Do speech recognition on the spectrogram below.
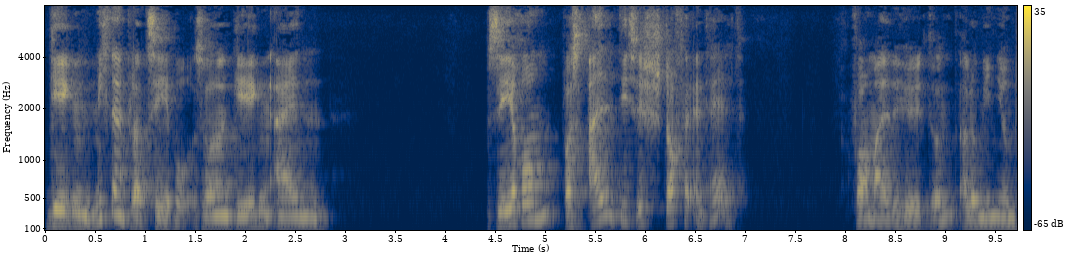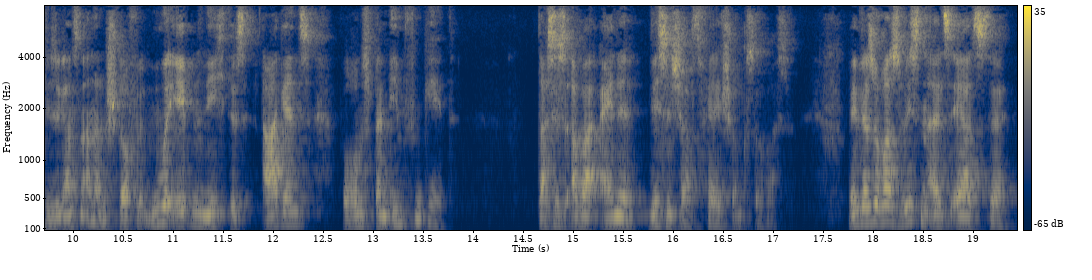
gegen nicht ein Placebo, sondern gegen ein Serum, was all diese Stoffe enthält. Formaldehyd und Aluminium, diese ganzen anderen Stoffe, nur eben nicht des Agens, worum es beim Impfen geht. Das ist aber eine Wissenschaftsfälschung, sowas. Wenn wir sowas wissen als Ärzte,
